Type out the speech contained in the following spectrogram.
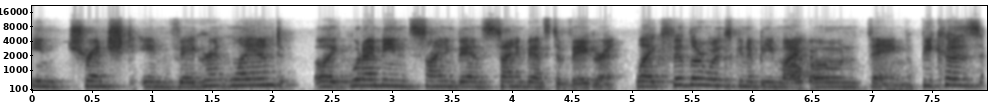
entrenched in Vagrant land. Like what I mean, signing bands, signing bands to Vagrant. Like Fiddler was going to be my Okay. own thing because at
